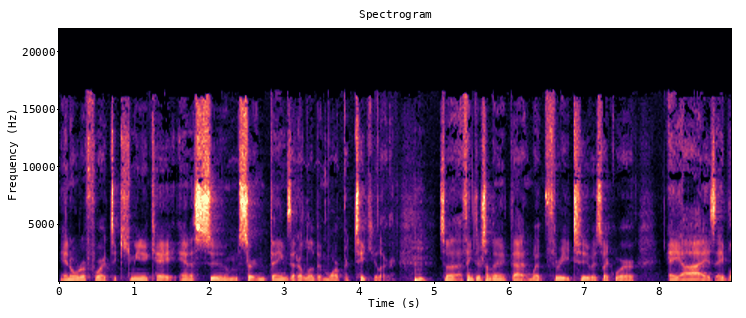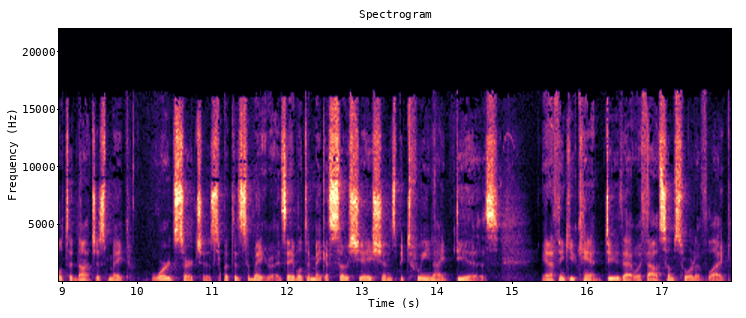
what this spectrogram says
in order for it to communicate and assume certain things that are a little bit more particular. Hmm. So I think there's something like that in Web three too. Is like where AI is able to not just make word searches, but it's, it's able to make associations between ideas. And I think you can't do that without some sort of like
